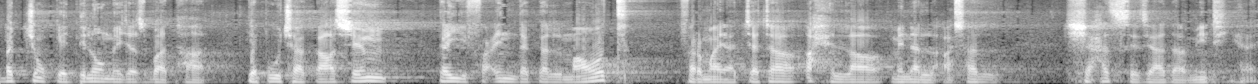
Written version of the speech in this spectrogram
बच्चों के दिलों में जज्बा था। कि पूछा कासिम कई फ़ाइंद कल मौत? फरमाया, चचा, अहला मिनल असल। शहद से ज़्यादा मीठी है।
